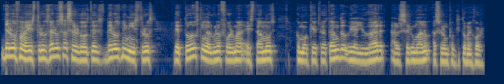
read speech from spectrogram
de los maestros, de los sacerdotes, de los ministros, de todos que en alguna forma estamos como que tratando de ayudar al ser humano a ser un poquito mejor.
